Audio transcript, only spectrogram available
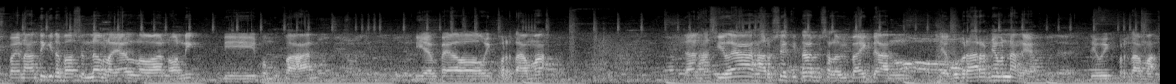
Supaya nanti kita balas dendam lah ya lawan Onyx di pembukaan di MPL week pertama. Dan hasilnya harusnya kita bisa lebih baik dan ya gue berharapnya menang ya di week pertama.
